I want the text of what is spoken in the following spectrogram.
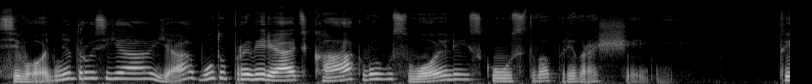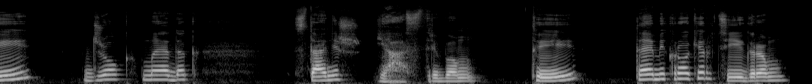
Сегодня, друзья, я буду проверять, как вы усвоили искусство превращений. Ты, Джок Медок, станешь ястребом. Ты, Тэмми Крокер, тигром.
